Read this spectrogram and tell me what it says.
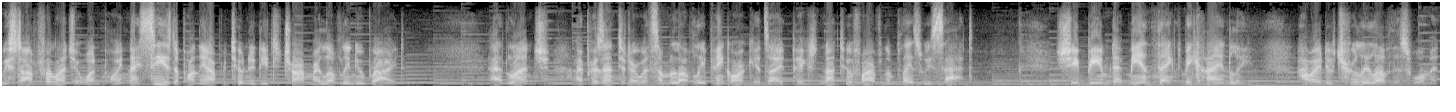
We stopped for lunch at one point, and I seized upon the opportunity to charm my lovely new bride. At lunch, I presented her with some lovely pink orchids I had picked not too far from the place we sat. She beamed at me and thanked me kindly. How I do truly love this woman.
